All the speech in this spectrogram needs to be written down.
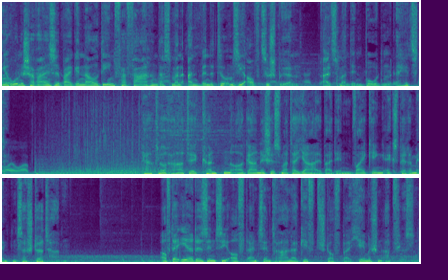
Ironischerweise bei genau dem Verfahren, das man anwendete, um sie aufzuspüren, als man den Boden erhitzte. Perchlorate könnten organisches Material bei den Viking-Experimenten zerstört haben. Auf der Erde sind sie oft ein zentraler Giftstoff bei chemischen Abflüssen.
